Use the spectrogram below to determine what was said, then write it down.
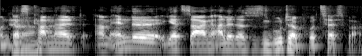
Und das Ja. kann halt am Ende, jetzt sagen alle, dass es ein guter Prozess war.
